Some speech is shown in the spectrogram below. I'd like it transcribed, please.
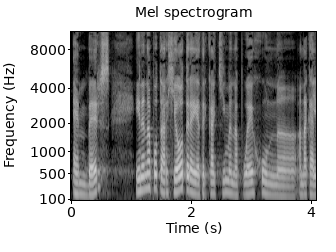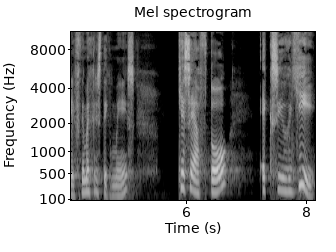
Embers, είναι ένα από τα αρχαιότερα ιατρικά κείμενα που έχουν ε, ανακαλυφθεί μέχρι στιγμής και σε αυτό εξηγεί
